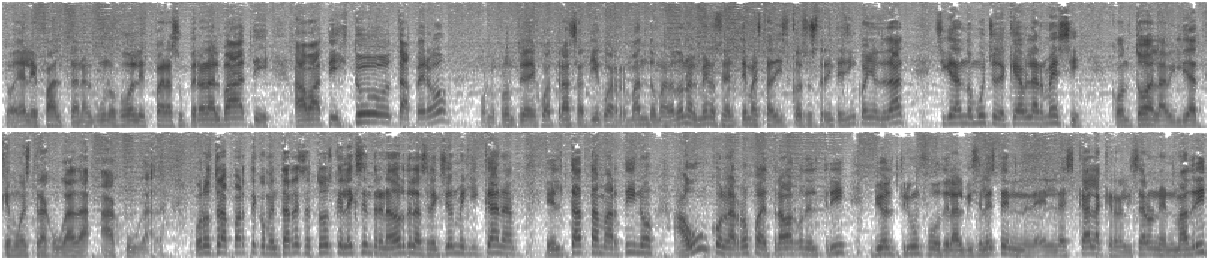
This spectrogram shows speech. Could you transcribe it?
Todavía le faltan algunos goles para superar al Bati, a Batistuta, pero por lo pronto ya dejó atrás a Diego Armando Maradona, al menos en el tema estadístico. A sus 35 años de edad sigue dando mucho de qué hablar Messi con toda la habilidad que muestra jugada a jugada. Por otra parte, comentarles a todos que el ex entrenador de la selección mexicana, el Tata Martino, aún con la ropa de trabajo del Tri, vio el triunfo del albiceleste en, la escala que realizaron en Madrid.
